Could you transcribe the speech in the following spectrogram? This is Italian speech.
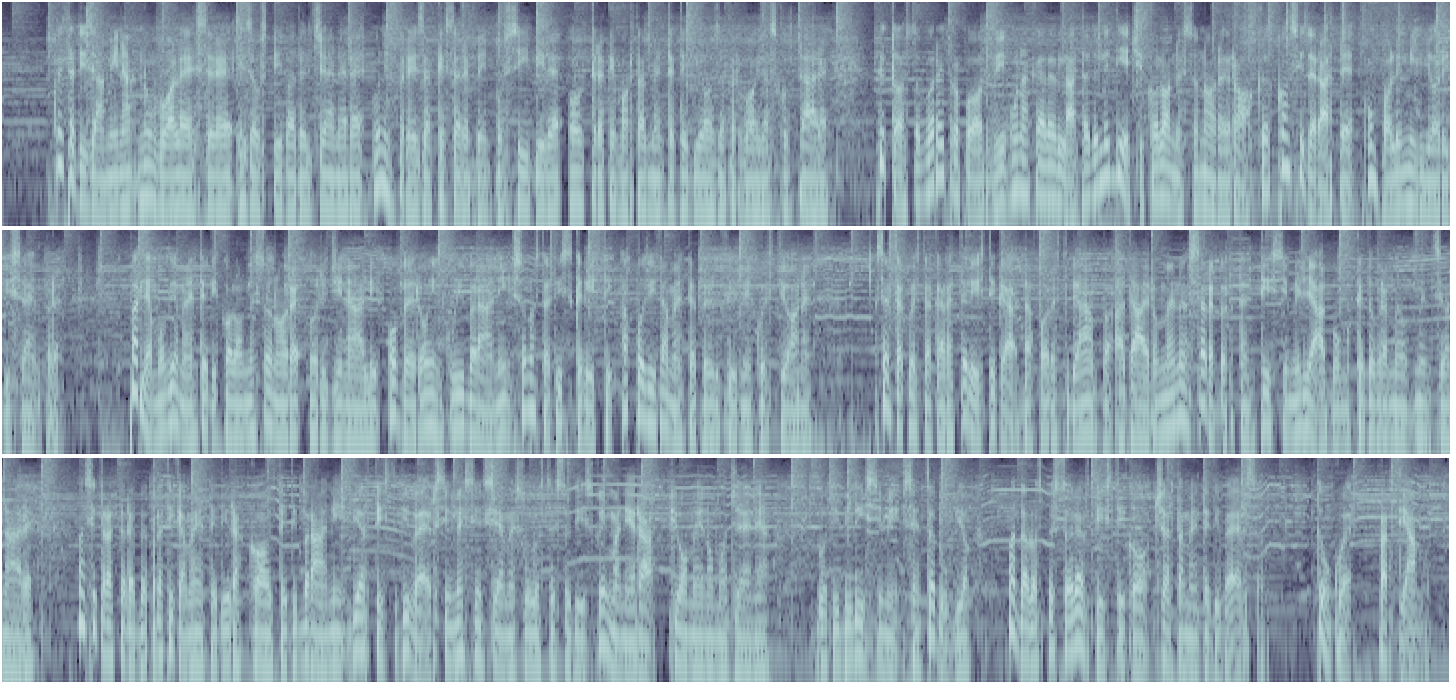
Questa disamina non vuole essere esaustiva del genere, un'impresa che sarebbe impossibile, oltre che mortalmente tediosa per voi da ascoltare. Piuttosto vorrei proporvi una carrellata delle 10 colonne sonore rock considerate un po' le migliori di sempre. Parliamo ovviamente di colonne sonore originali, ovvero in cui i brani sono stati scritti appositamente per il film in questione. Senza questa caratteristica, da Forrest Gump ad Iron Man, sarebbero tantissimi gli album che dovremmo menzionare, ma si tratterebbe praticamente di raccolte di brani di artisti diversi messi insieme sullo stesso disco in maniera più o meno omogenea, godibilissimi senza dubbio, ma dallo spessore artistico certamente diverso. Dunque, partiamo.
